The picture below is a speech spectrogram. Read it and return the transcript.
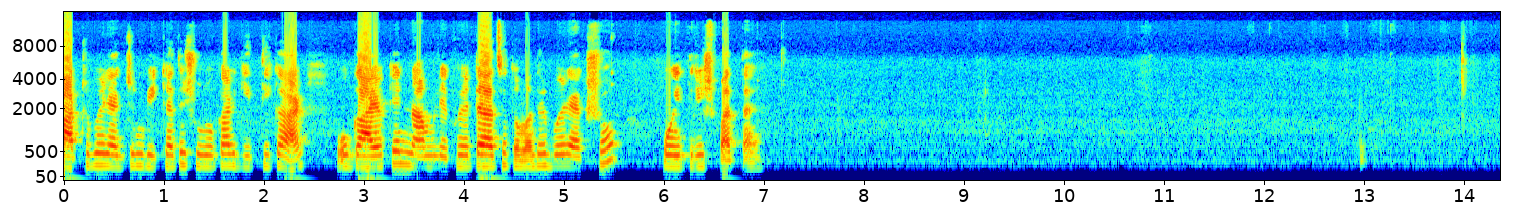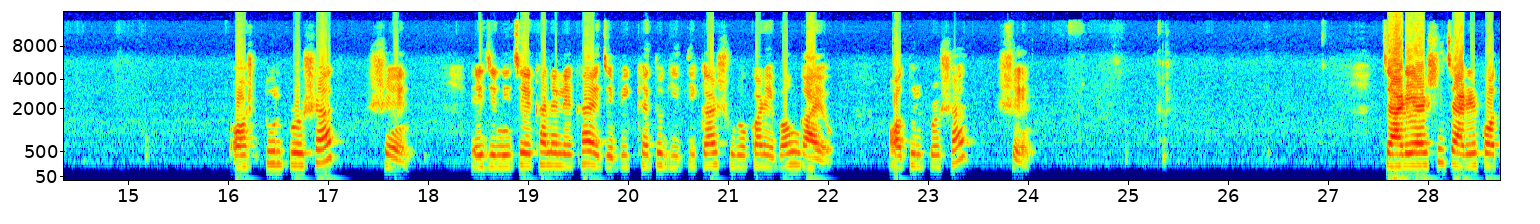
পাঠ্য বইয়ের একজন বিখ্যাত সুরকার, গীতিকার ও গায়কের নাম লেখো। এটা আছে তোমাদের বইয়ের একশো পঁয়ত্রিশ পাতায়। অতুল প্রসাদ সেন। এই যে নিচে এখানে লেখা, এই যে বিখ্যাত গীতিকার, সুরকার এবং গায়ক, অতুল প্রসাদ সেন। চারে আসি চারের কত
